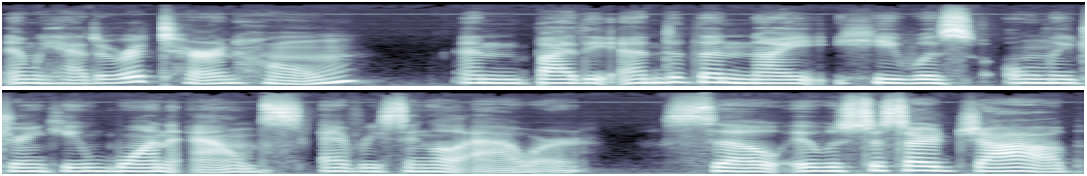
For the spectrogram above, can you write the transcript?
And we had to return home. And by the end of the night, he was only drinking one ounce every single hour. So it was just our job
